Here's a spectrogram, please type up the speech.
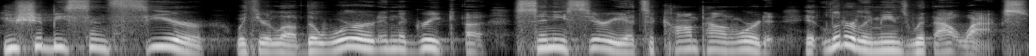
You should be sincere with your love. The word in the Greek, uh, syria, it's a compound word. It, it literally means without wax.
